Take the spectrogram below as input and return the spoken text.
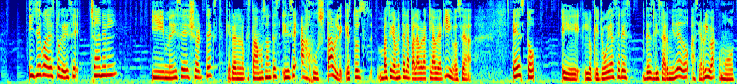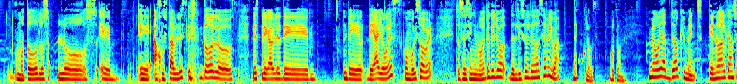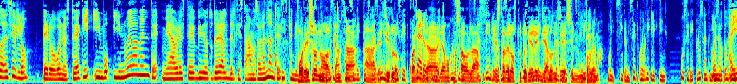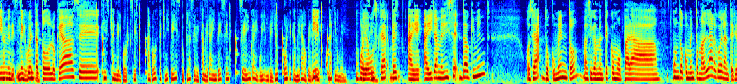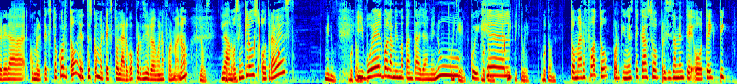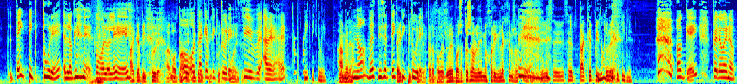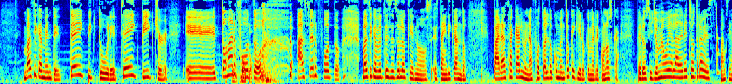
Y llego a esto que dice Channel y me dice Short Text, que era en lo que estábamos antes, y dice ajustable, que esto es básicamente la palabra clave aquí. O sea, esto eh, lo que yo voy a hacer es deslizar mi dedo hacia arriba, como, como todos los, los eh, eh, ajustables, todos los desplegables de, de, de iOS con VoiceOver. Entonces, en el momento que yo deslizo el dedo hacia arriba, close. Botón. me voy a Document, que no alcanzo a decirlo, pero bueno, estoy aquí y, vo- y nuevamente me abre este video tutorial del que estábamos hablando antes. Por eso no alcanza a decirlo. Cuando Claro. ya hayamos pasado la, esta de los tutoriales, ya lo dice sin ningún problema. Bueno, ahí me, cuenta todo lo que hace. Y. Voy a buscar, ¿ves? Ahí, ahí ya me dice Document, o sea, documento, básicamente como para un documento más largo. El anterior era como el texto corto, este es como el texto largo, por decirlo de alguna forma, ¿no? Close. Le damos en Close otra vez Menú. Botón. y vuelvo a la misma pantalla. Menú, Quick help. Quick Botón. Help. Botón. tomar foto, porque en este caso precisamente, o take, pic, take picture, es lo que, como lo lee. Take picture. O, O, o take ¿cómo picture. dices? Sí, a ver, a ver. Take picture. Ah, mira. No, ¿ves? Dice take, Take picture. Pero porque tú- vosotros habléis mejor inglés que nosotros. Dice, dice take No picture. es visible. Ok, pero bueno, básicamente, take picture, take picture, eh, tomar Hacer foto. foto, hacer foto. Básicamente es eso lo que nos está indicando para sacarle una foto al documento que quiero que me reconozca. Pero si yo me voy a la derecha otra vez, Pause.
